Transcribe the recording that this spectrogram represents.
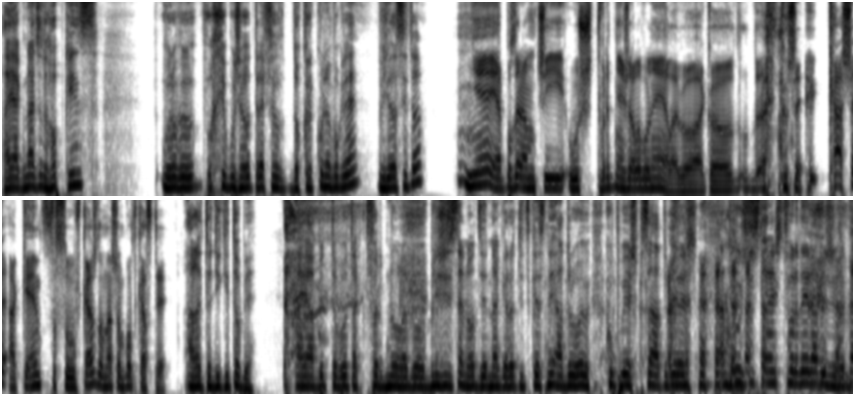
A jak Nigel Hopkins urobil chybu, že ho trefil do krku nebo kde? Viděl si to? Nie, ja pozerám, či už tvrdneš alebo nie, lebo ako, akože kaše a kemp sú v každom našom podcaste. Ale to díky tobě. A já by to tak tvrdnu, lebo blíží se noc, jednak erotické sny a druhé kupuješ psa a ty budeš, ty už staneš tvrdý na doživotu.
